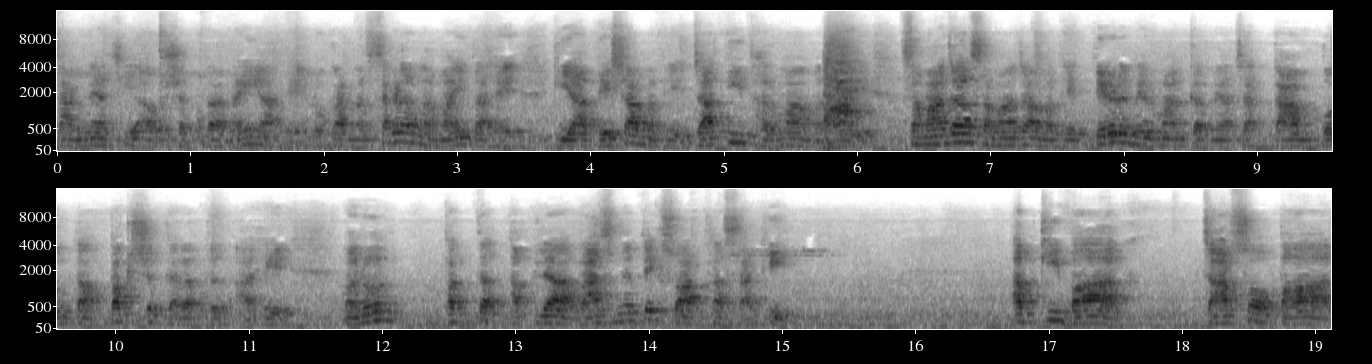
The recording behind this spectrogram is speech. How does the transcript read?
सांगण्याची आवश्यकता नाही आहे. लोकांना सगळ्यांना माहीत आहे की या देशामध्ये जाती धर्मामध्ये समाजा समाजामध्ये तेढ निर्माण करण्याचा काम कोणता पक्ष करत आहे? म्हणून फक्त आपल्या राजनैतिक स्वार्थासाठी अबकी बार चारसो पार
